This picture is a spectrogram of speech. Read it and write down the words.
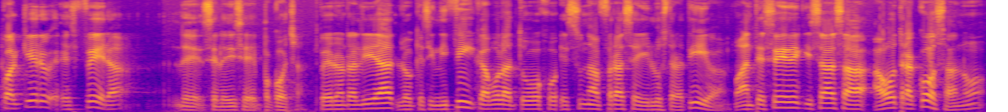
Cualquier esfera se le dice pococha. Pero en realidad lo que significa bola tu ojo es una frase ilustrativa. Antecede quizás a, otra cosa, ¿no?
